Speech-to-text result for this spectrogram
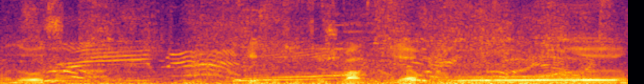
Na los. Mich nicht zu schwanken. Jawohl.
